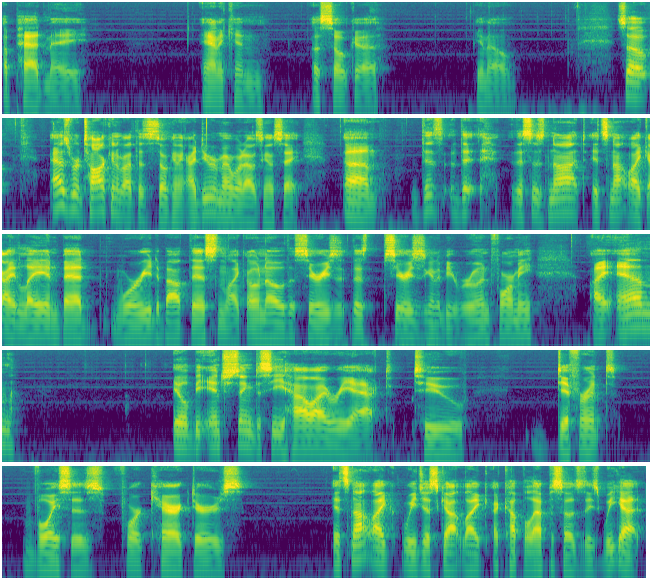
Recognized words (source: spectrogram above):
a Padme, Anakin, Ahsoka, you know? So as we're talking about this Ahsoka thing, I do remember what I was going to say. Um, this the, this is not it's not like I lay in bed worried about this and like oh no the series the series is going to be ruined for me. I am it'll be interesting to see how I react to different voices for characters. It's not like we just got like a couple episodes of these. We got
